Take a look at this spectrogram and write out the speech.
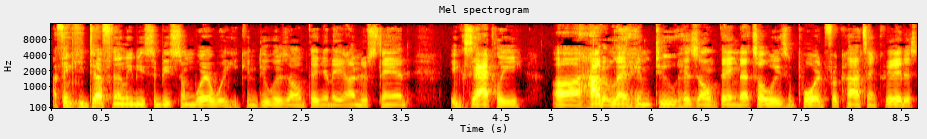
I think he definitely needs to be somewhere where he can do his own thing and they understand exactly uh, how to let him do his own thing. That's always important for content creators.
